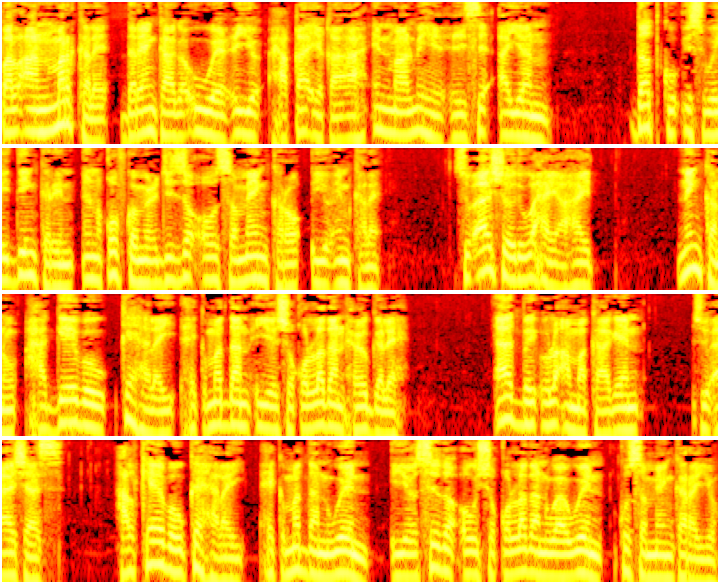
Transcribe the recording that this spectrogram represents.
Bal aan mar kale dareenkaaga u weeciyo xaqaa'iqa ah in maalmihii ciise ayaan dadku isweyddiin karin in qofka mucjiso uu samayn karo iyo in kale. Su'aashoodu waxay ahayd ninkanu xaggee buu ka helay xikmaddan iyo shuqulladan xoogga leh. Aad bay ula amakaageen su'aashaas halkee buu ka helay xikmaddan weyn iyo sida uu shuqulladan waaweyn ku samayn karayo.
